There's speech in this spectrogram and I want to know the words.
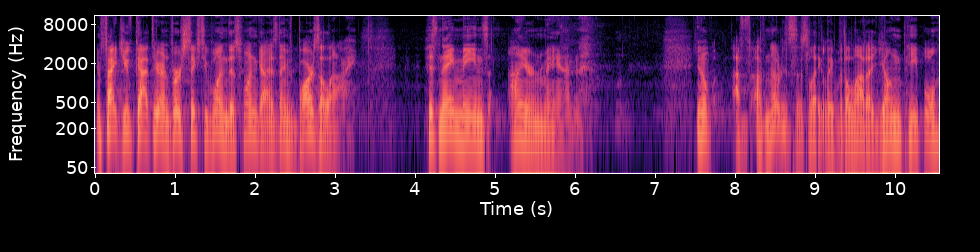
In fact, you've got there in verse 61 this one guy, his name is Barzillai. His name means Iron Man. You know, I've, I've noticed this lately with a lot of young people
